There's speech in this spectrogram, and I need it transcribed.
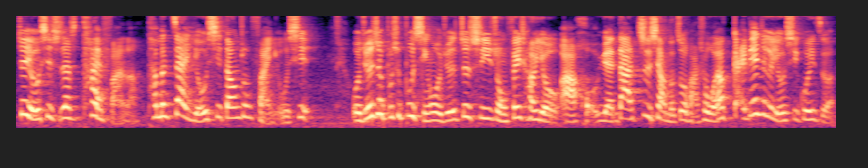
这游戏实在是太烦了，他们在游戏当中反游戏。我觉得这不是不行，我觉得这是一种非常有啊远大志向的做法，说我要改变这个游戏规则。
